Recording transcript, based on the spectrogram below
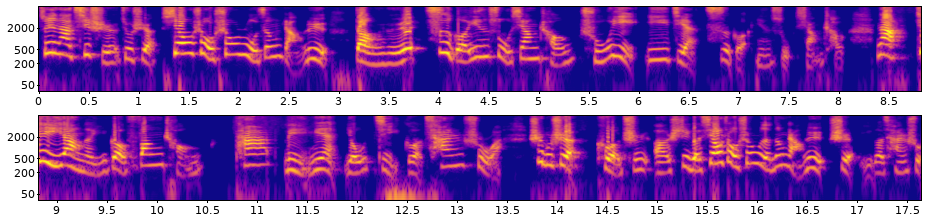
所以呢，其实就是销售收入增长率等于四个因素相乘除以一减四个因素相乘。那这样的一个方程。它里面有几个参数啊？是不是可持呃，这个销售收入的增长率是一个参数，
